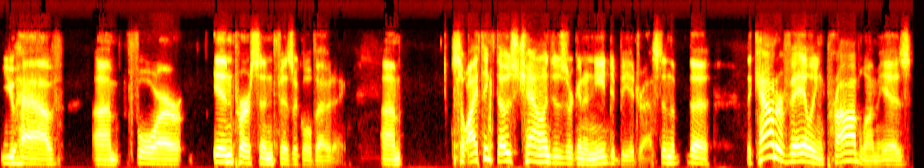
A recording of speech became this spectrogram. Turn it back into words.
you have um, for in-person physical voting. Um, so I think those challenges are going to need to be addressed. And the, the, the countervailing problem is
